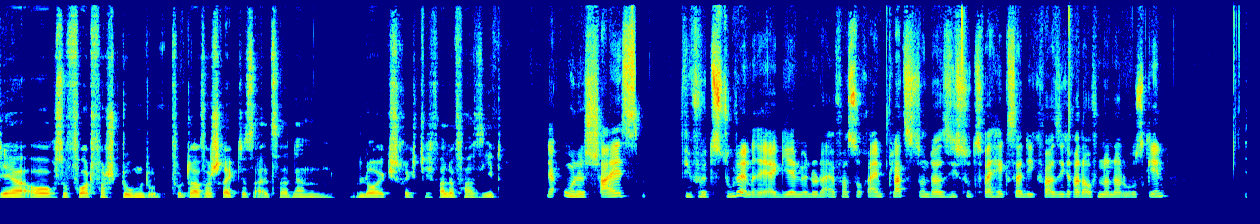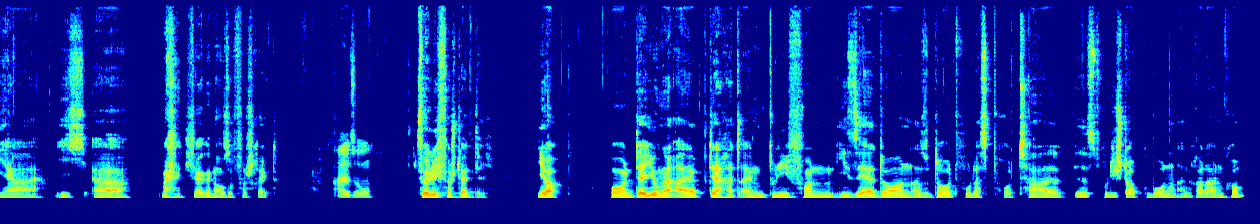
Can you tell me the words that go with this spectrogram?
der auch sofort verstummt und total verschreckt ist, als er dann Leuk-Wallefahr sieht. Ja, ohne Scheiß. Wie würdest du denn reagieren, wenn du da einfach so reinplatzt und da siehst du zwei Hexer, die quasi gerade aufeinander losgehen? Ja, ich, äh, ich wäre genauso verschreckt. Also, Völlig verständlich. Ja. Und der junge Alp, der hat einen Brief von Iserdorn, also dort, wo das Portal ist, wo die Staubgeborenen gerade ankommen.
